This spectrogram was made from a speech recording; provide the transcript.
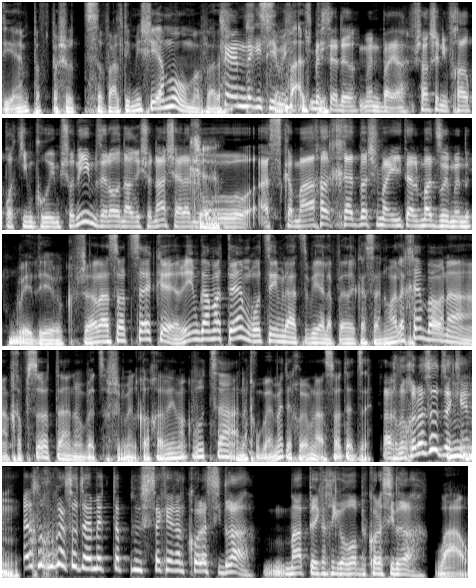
Empath, פשוט סבלתי משעמום, אבל כן לגיטימי סבלתי. בסדר אין בעיה אפשר שנבחר פרקים גרועים שונים זה לא עונה ראשונה שהיה לנו הסכמה חד משמעית על מה זו ממנו. בדיוק. אפשר לעשות סקר, אם גם אתם רוצים להצביע לפרק השנוא עליכם בעונה, חפשו אותנו בצופים בין כוכבים הקבוצה, אנחנו באמת יכולים לעשות את זה. אנחנו יכולים לעשות את זה כן Mm. אנחנו יכולים לעשות האמת סקר על כל הסדרה מה הפרק הכי גרוע בכל הסדרה. וואו,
